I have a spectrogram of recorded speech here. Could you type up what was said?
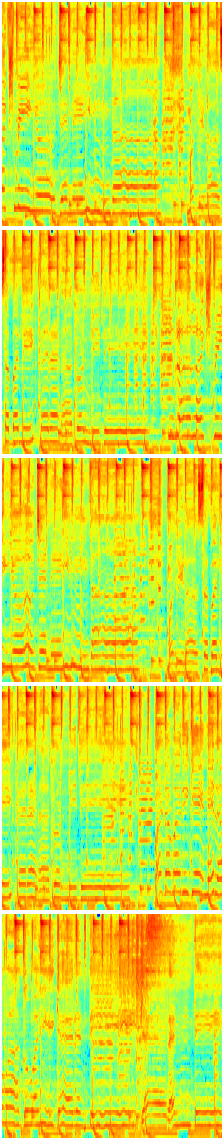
ಗೃಹಲಕ್ಷ್ಮಿ ಯೋಜನೆಯಿಂದ ಮಹಿಳಾ ಸಬಲೀಕರಣಗೊಂಡಿದೆ. ಗೃಹಲಕ್ಷ್ಮಿ ಯೋಜನೆಯಿಂದ ಮಹಿಳಾ ಸಬಲೀಕರಣಗೊಂಡಿದೆ. ಬಡವರಿಗೆ ನೆರವಾಗುವ ಈ ಗ್ಯಾರಂಟಿ ಗ್ಯಾರಂಟಿ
